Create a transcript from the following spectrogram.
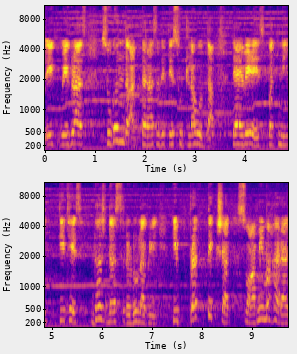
एक वेगळाच सुगंध अत्तराचा तिथे सुटला होता. त्यावेळेस पत्नी तिथेच ढस ढस रडू लागली की प्रत्यक्षात स्वामी महाराज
